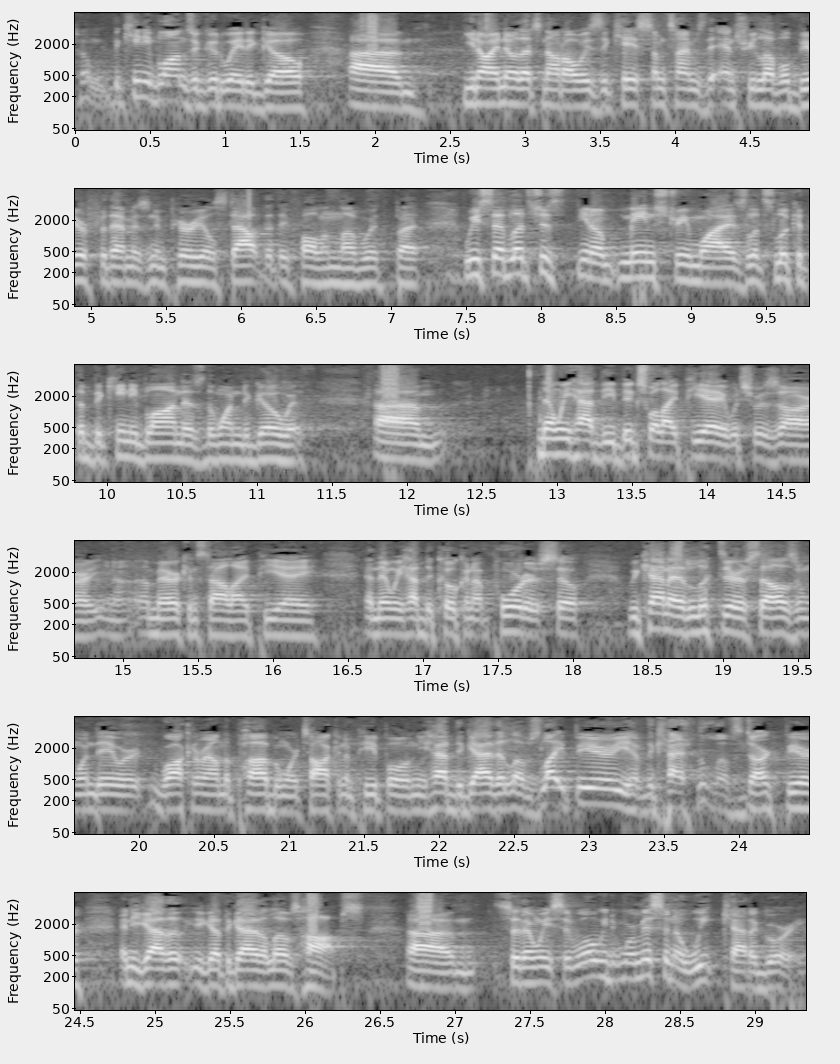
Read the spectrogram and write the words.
So Bikini Blonde's a good way to go. Um, you know, I know that's not always the case. Sometimes the entry level beer for them is an imperial stout that they fall in love with. But we said, let's just, you know, mainstream wise, let's look at the Bikini Blonde as the one to go with. Um, then we had the Big Swell IPA, which was our you know, American style IPA, and then we had the coconut porter. So we kind of looked at ourselves, and one day we're walking around the pub and we're talking to people, and you have the guy that loves light beer, you have the guy that loves dark beer, and you got the, you got the guy that loves hops. Um, so then we said, well, we, are missing a wheat category.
